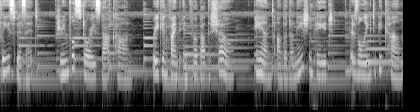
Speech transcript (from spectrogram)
please visit dreamfulstories.com where you can find info about the show, and on the donation page, there's a link to become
